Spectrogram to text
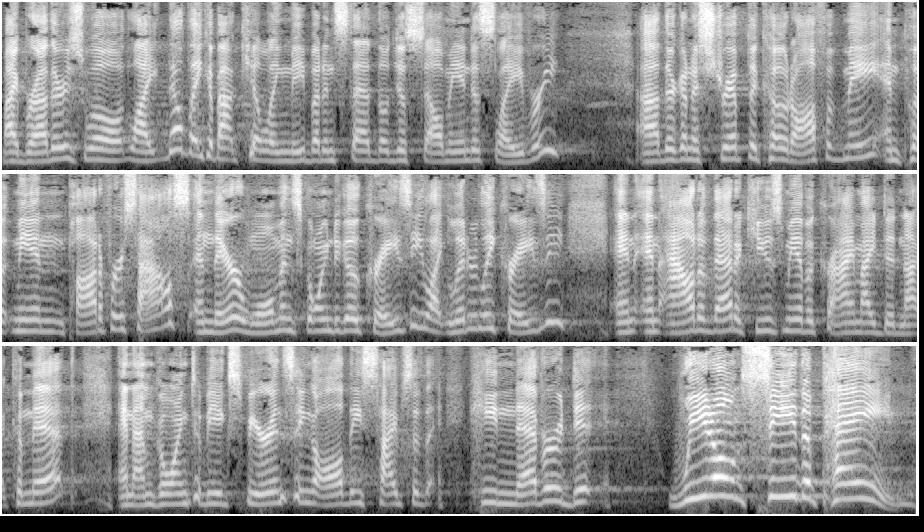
My brothers will, like, they'll think about killing me, but instead they'll just sell me into slavery. Uh, they're going to strip the coat off of me and put me in Potiphar's house, and their woman's going to go crazy, like literally crazy, and, and out of that accuse me of a crime I did not commit, and I'm going to be experiencing all these types of. He never did. We don't see the pain.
